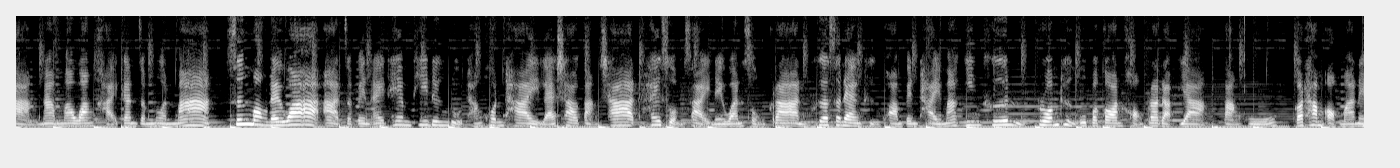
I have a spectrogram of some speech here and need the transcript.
ต่างนำมาวางขายกันจำนวนมาก ซึ่งมองได้ว่าอาจจะเป็นไอเทมที่ดึงดูดทั้งคนไทยและชาวต่างชาติ ให้สวมใส่ในวันสงกรานต์เพื่อแสดงถึงความเป็นไทยมากยิ่งขึ้น รวมถึงอุปกรณ์ของประดับอย่างต่างหู ก็ทำออกมาใน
